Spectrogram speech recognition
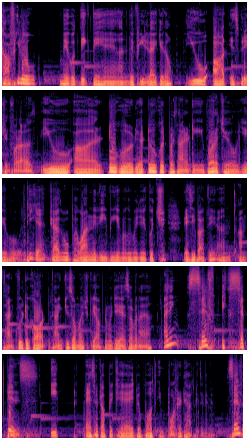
काफ़ी लोग मेरे को देखते हैं and they feel like you know you are inspiration for us you are too good you are too good personality बहुत अच्छे हो, ये वो। ठीक है, शायद वो भगवान ने दी भी है मुझे कुछ ऐसी बातें and I am thankful to God thank you so much कि आपने मुझे ऐसा बनाया। आई थिंक सेल्फ एक्सेप्टेंस एक ऐसा टॉपिक है जो बहुत इंपॉर्टेंट है आज के दिन में। सेल्फ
